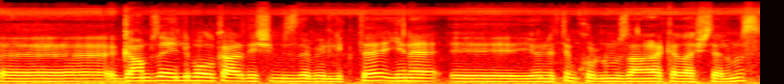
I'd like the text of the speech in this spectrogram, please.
e, Gamze Ellibol kardeşimizle birlikte yine e, yönetim kurulumuzdan arkadaşlarımız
